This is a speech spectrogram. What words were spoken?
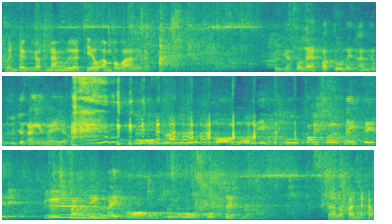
เหมือนดังกับนั่งเรือเที่ยวอัมพวาเลยครับเฮ้ยตอนแรกปรับตัวไม่ทันครับไม่รู้จะนั่งยังไงครับ โอ้โหคือรถของหล่นอีกโอ้โหกล้องเปิดไม่ติดแฟลชยิงไม่ออกโอ้โหครบเซ็ตสารพัดนะครับ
